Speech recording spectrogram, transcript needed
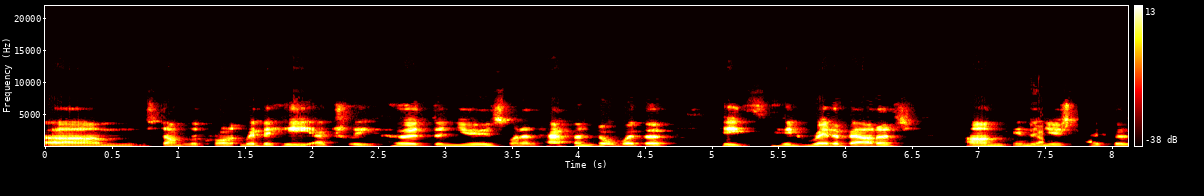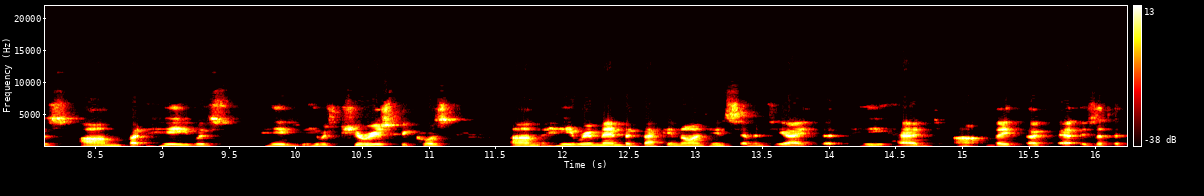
um, stumbled across whether he actually heard the news when it happened or whether he he'd read about it um, in the Yep. newspapers. Um, but he was he he was curious because um, he remembered back in 1978 that he had uh, the, the is it the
